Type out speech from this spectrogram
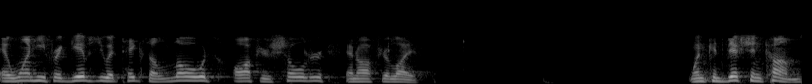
And when He forgives you, it takes a load off your shoulder and off your life. When conviction comes,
